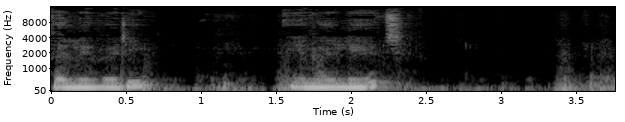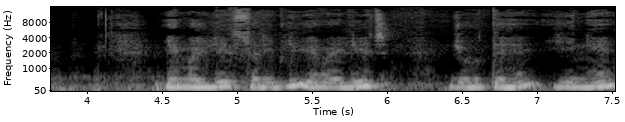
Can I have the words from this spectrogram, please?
salivary amylase amylase salivary amylase जो होते हैं, इन्हें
